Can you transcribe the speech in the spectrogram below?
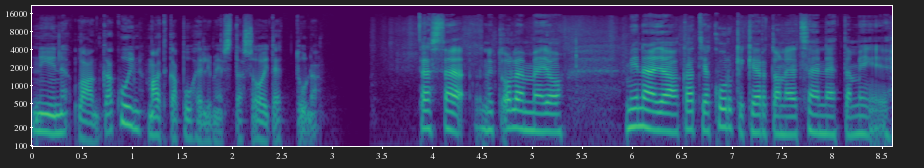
niin lanka kuin matkapuhelimesta soitettuna. Tässä nyt olemme jo minä ja Katja Kurki kertoneet sen, että mi,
